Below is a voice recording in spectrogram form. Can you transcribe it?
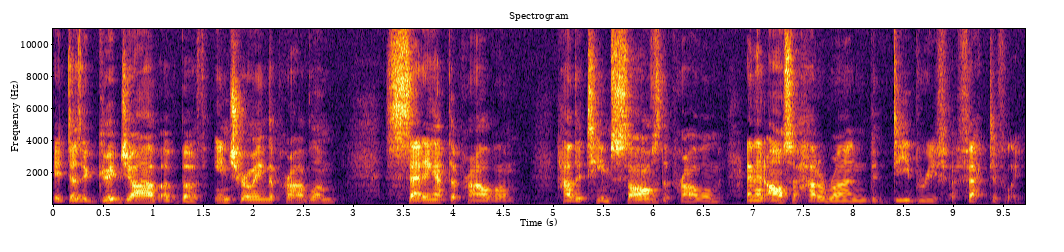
It does a good job of both introing the problem, setting up the problem, how the team solves the problem, and then also how to run the debrief effectively.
